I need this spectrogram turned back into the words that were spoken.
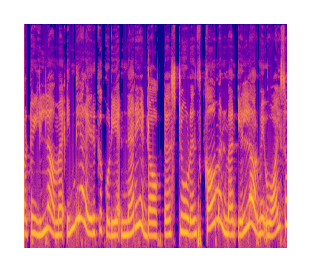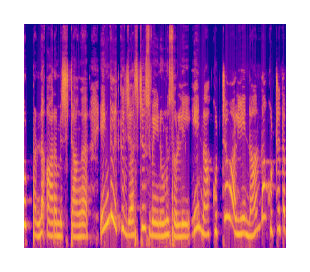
மட்டும் இல்லாமல் இந்தியாவில் இருக்கக்கூடிய நிறைய டாக்டர்ஸ் ஸ்டூடெண்ட்ஸ் காமன் மேன் எல்லாருமே வாய்ஸ் அவுட் பண்ண ஆரம்பிச்சிட்டாங்க. எங்களுக்கு ஜஸ்டிஸ் வேணும்னு சொல்லி. ஏன்னா குற்றவாளியை நான் தான் குற்றத்தை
